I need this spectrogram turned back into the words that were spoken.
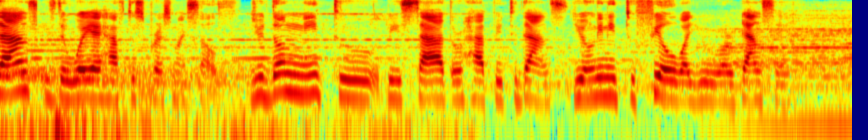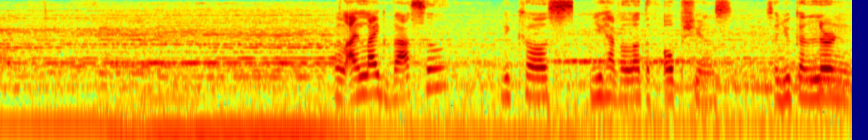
Dance is the way I have to express myself. You don't need to be sad or happy to dance. You only need to feel what you are dancing. Well, I like Basel because you have a lot of options, so you can learn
